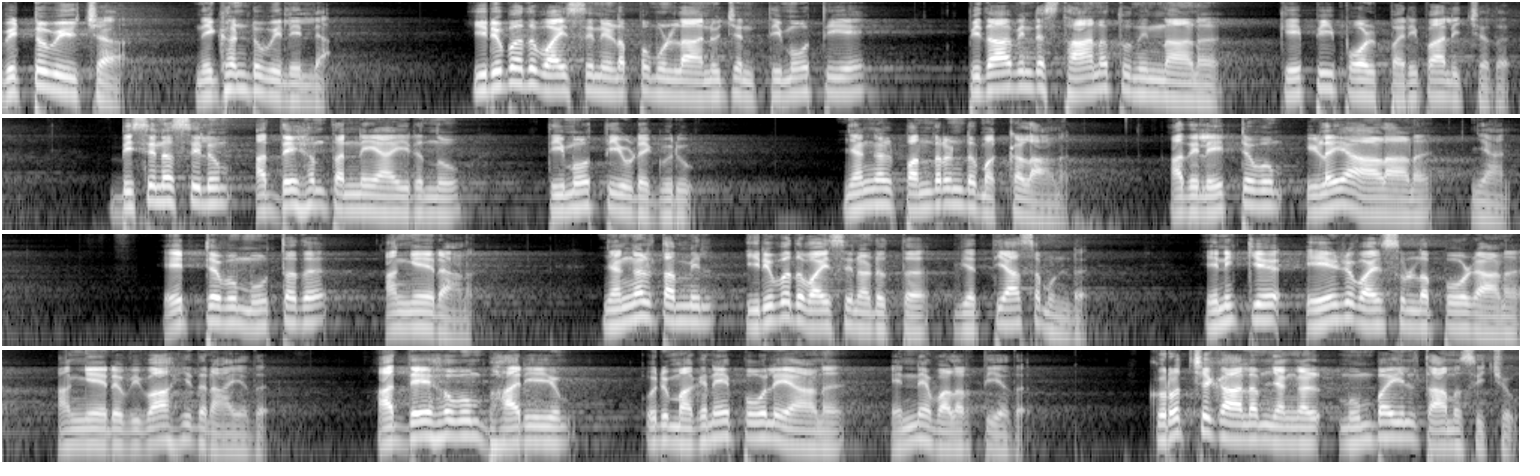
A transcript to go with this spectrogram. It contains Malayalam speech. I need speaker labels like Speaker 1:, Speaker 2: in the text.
Speaker 1: വിട്ടുവീഴ്ച നിഘണ്ടുവിലില്ല. ഇരുപത് വയസ്സിനിളപ്പമുള്ള അനുജൻ തിമോത്തിയെ പിതാവിന്റെ സ്ഥാനത്തു നിന്നാണ് കെ പി പോൾ പരിപാലിച്ചത്. ബിസിനസ്സിലും അദ്ദേഹം തന്നെയായിരുന്നു തിമോത്തിയുടെ ഗുരു. ഞങ്ങൾ പന്ത്രണ്ട് മക്കളാണ്. അതിലേറ്റവും ഇളയ ആളാണ് ഞാൻ. ഏറ്റവും മൂത്തത് അങ്ങേരാണ്. ഞങ്ങൾ തമ്മിൽ ഇരുപത് വയസ്സിനടുത്ത് വ്യത്യാസമുണ്ട്. എനിക്ക് ഏഴ് വയസ്സുള്ളപ്പോഴാണ് അങ്ങേരെ വിവാഹിതനായത്. അദ്ദേഹവും ഭാര്യയും ഒരു മകനെപ്പോലെയാണ് എന്നെ വളർത്തിയത്. കുറച്ചു കാലം ഞങ്ങൾ മുംബൈയിൽ താമസിച്ചു.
